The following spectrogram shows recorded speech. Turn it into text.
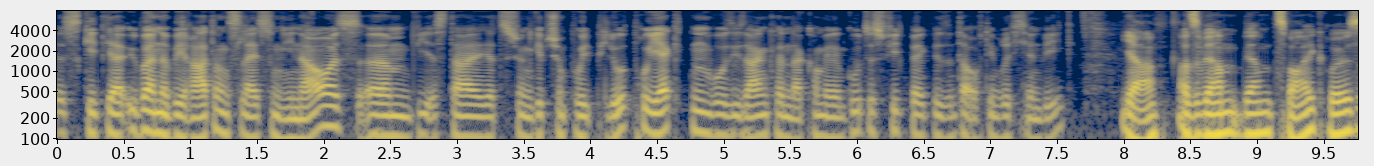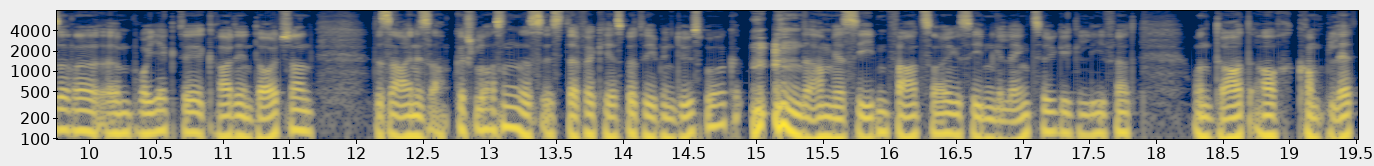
es geht ja über eine Beratungsleistung hinaus. Ähm, wie ist da jetzt schon, gibt es schon Pilotprojekten, wo Sie sagen können, da kommen wir ein gutes Feedback, wir sind da auf dem richtigen Weg? Ja, also wir haben, wir haben zwei größere ähm, Projekte, gerade in Deutschland. Das eine ist abgeschlossen, das ist der Verkehrsbetrieb in Duisburg. da haben wir sieben Fahrzeuge, sieben Gelenkzüge geliefert und dort auch komplett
